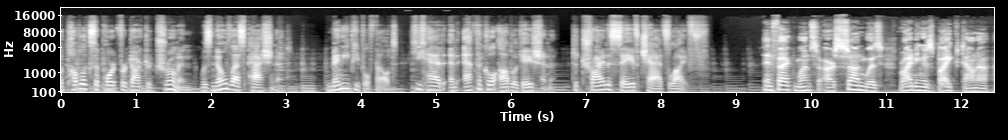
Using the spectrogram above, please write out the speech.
The public support for Dr. Truman was no less passionate. Many people felt he had an ethical obligation to try to save Chad's life. In fact, once our son was riding his bike down a,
